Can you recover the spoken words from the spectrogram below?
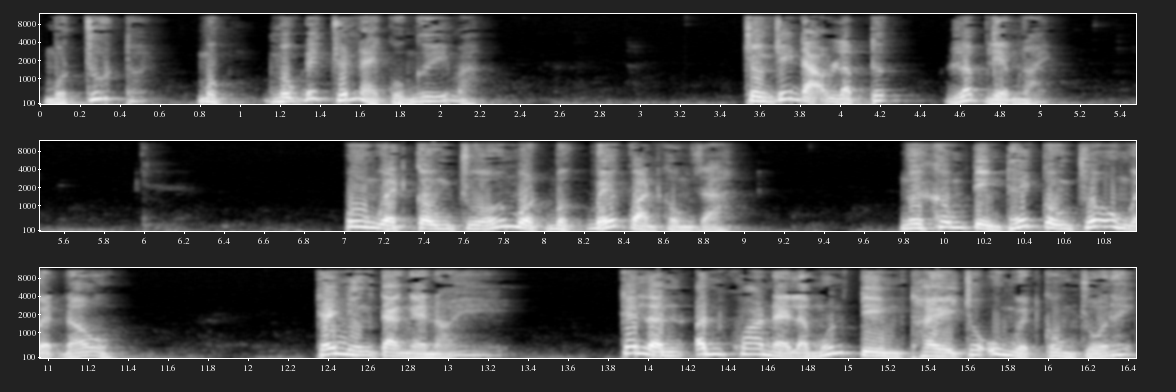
Một chút thôi Mục, mục đích chuyến này của ngươi mà. Trường chính đạo lập tức lấp liếm nói U Nguyệt công chúa một bực bế quan không ra Người không tìm thấy công chúa U Nguyệt đâu. Thế nhưng ta nghe nói Cái lần ân khoa này là muốn tìm thầy cho U Nguyệt công chúa đấy.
